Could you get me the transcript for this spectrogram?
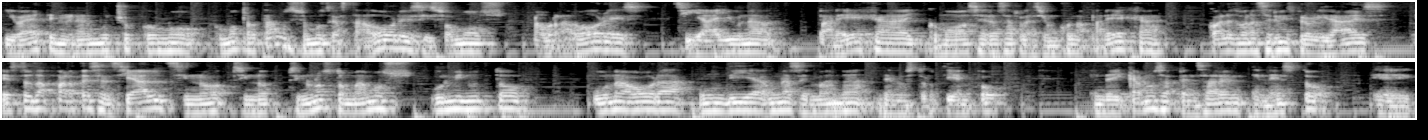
y va a determinar mucho cómo, cómo tratamos, si somos gastadores, si somos ahorradores, si hay una pareja y cómo va a ser esa relación con la pareja, cuáles van a ser mis prioridades. Esto es la parte esencial. Si no, si no, si no nos tomamos un minuto una hora, un día, una semana de nuestro tiempo en dedicarnos a pensar en, esto, eh,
